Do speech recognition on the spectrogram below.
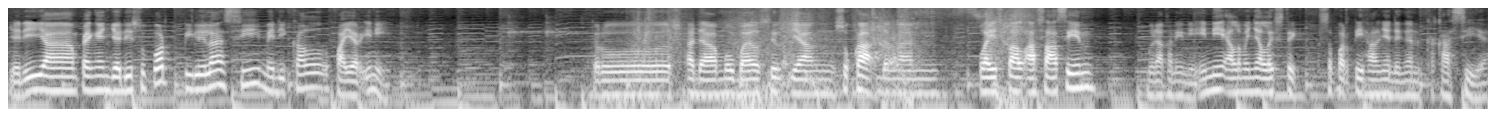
Jadi yang pengen jadi support pilihlah si medical fire ini. Terus ada mobile shield yang suka dengan playstyle assassin gunakan ini. Ini elemennya listrik seperti halnya dengan Kakashi ya.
